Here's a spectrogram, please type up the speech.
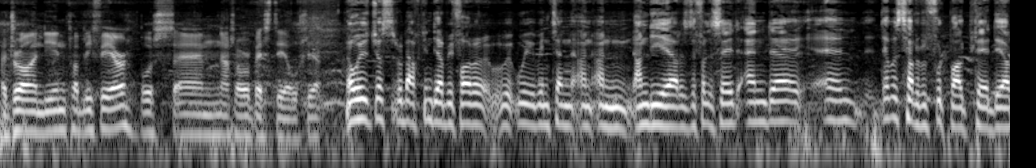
a draw in the end probably fair, but um, not our best deal. Yeah. No, we were just remarking there before we went on, on, on the air, as the fellow said, and, uh, and there was terrible football played there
